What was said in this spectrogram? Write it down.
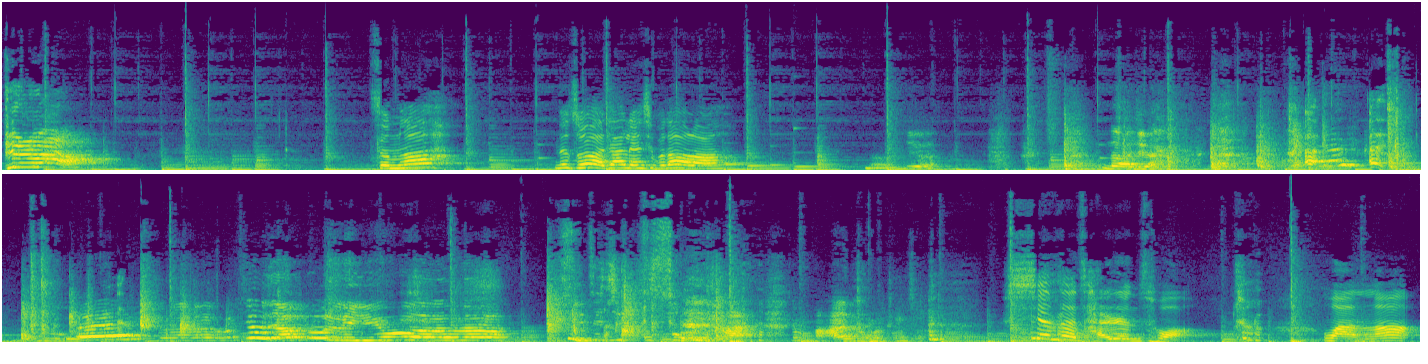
凭什么？怎么了？你的左小佳联系不到了？娜姐，娜姐，哎哎哎，小佳不理我了。你这这松开，干嘛呀？动了动作。现在才认错，晚了。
